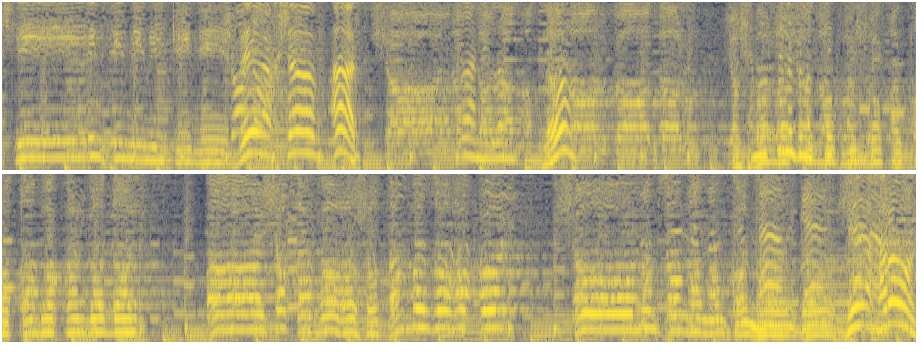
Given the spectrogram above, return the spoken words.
שילים סינים עם כנר. ועכשיו את! לא, אני לא. לא? הם עושים את זה מספיק טוב. אותו בקול גדול, בשוטר גורש אותם בזו הכל, סונמם כנר גדול. ואחרון!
